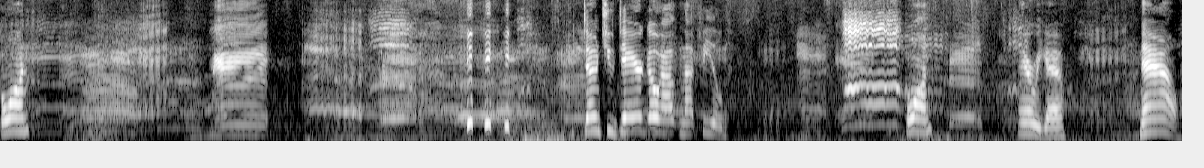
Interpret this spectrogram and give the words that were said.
Go on. Don't you dare go out in that field. Go on. There we go. Now,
